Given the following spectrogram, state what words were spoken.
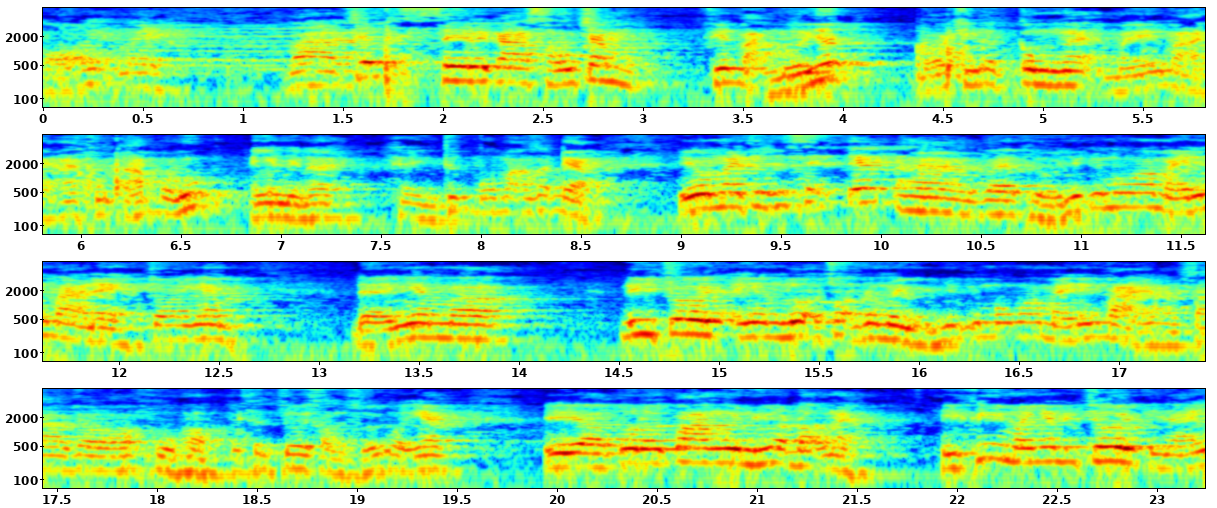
có hiện nay và chiếc CVK 600 phiên bản mới nhất, đó chính là công nghệ máy bài iPhone 8 Plus anh em nhìn đây, hình thức mẫu mã rất đẹp. Thì hôm nay tôi sẽ test hàng về thử những cái mẫu máy đánh bài này cho anh em. Để anh em ờ, đi chơi, anh em lựa chọn cho mình những cái mẫu máy đánh bài làm sao cho nó phù hợp với sân chơi sòng suối của anh em. Thì ờ, tôi nói qua nguyên lý hoạt động này. Thì khi mà anh em đi chơi thì là anh em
